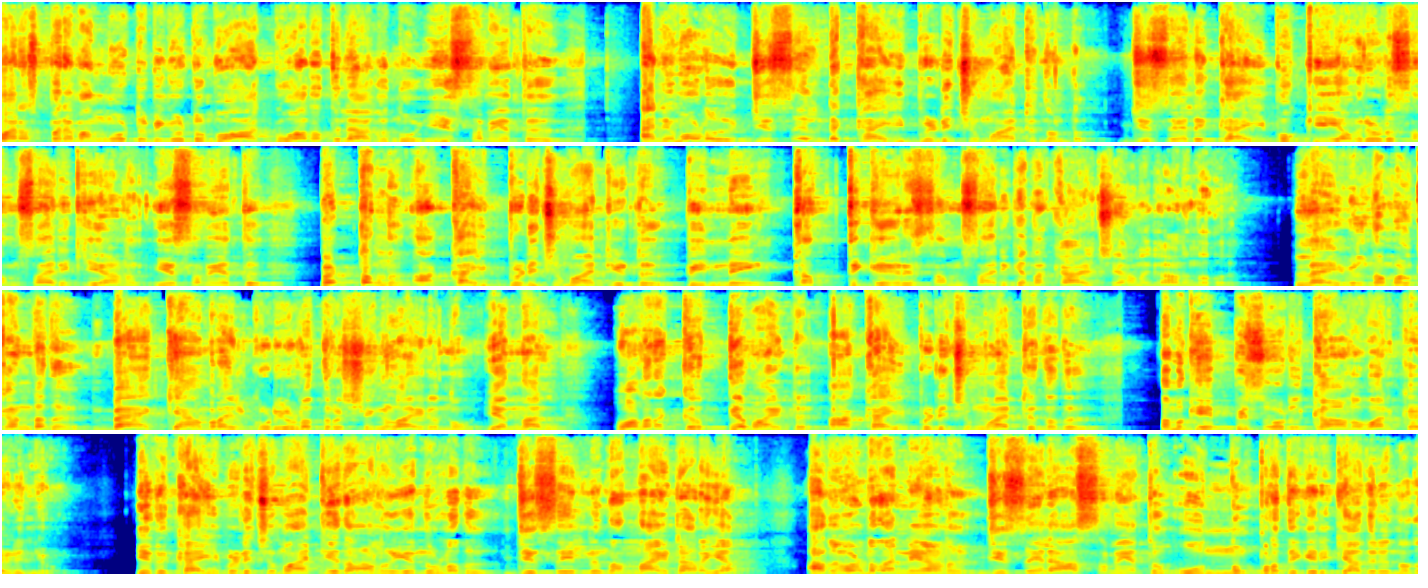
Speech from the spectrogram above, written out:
പരസ്പരം അങ്ങോട്ടും ഇങ്ങോട്ടും വാഗ്വാദത്തിലാകുന്നു. ഈ സമയത്ത് അനുമോൾ ജിസേലിന്റെ കൈ പിടിച്ചു മാറ്റുന്നുണ്ട്. ജിസേൽ കൈ പൊക്കി അവരോട് സംസാരിക്കുകയാണ്. ഈ സമയത്ത് പെട്ടെന്ന് ആ കൈ പിടിച്ചു മാറ്റിയിട്ട് പിന്നെയും കത്തി കയറി സംസാരിക്കുന്ന കാഴ്ചയാണ് കാണുന്നത്. ലൈവിൽ നമ്മൾ കണ്ടത് ബാക്ക് ക്യാമറയിൽ കൂടിയുള്ള ദൃശ്യങ്ങളായിരുന്നു. എന്നാൽ വളരെ കൃത്യമായിട്ട് ആ കൈ പിടിച്ചു മാറ്റുന്നത് നമുക്ക് എപ്പിസോഡിൽ കാണുവാൻ കഴിഞ്ഞു. ഇത് കൈ പിടിച്ചു മാറ്റിയതാണ് എന്നുള്ളത് ജിസേലിന് നന്നായിട്ട് അറിയാം. അതുകൊണ്ട് തന്നെയാണ് ജിസേൽ ആ സമയത്ത് ഒന്നും പ്രതികരിക്കാതിരുന്നത്.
